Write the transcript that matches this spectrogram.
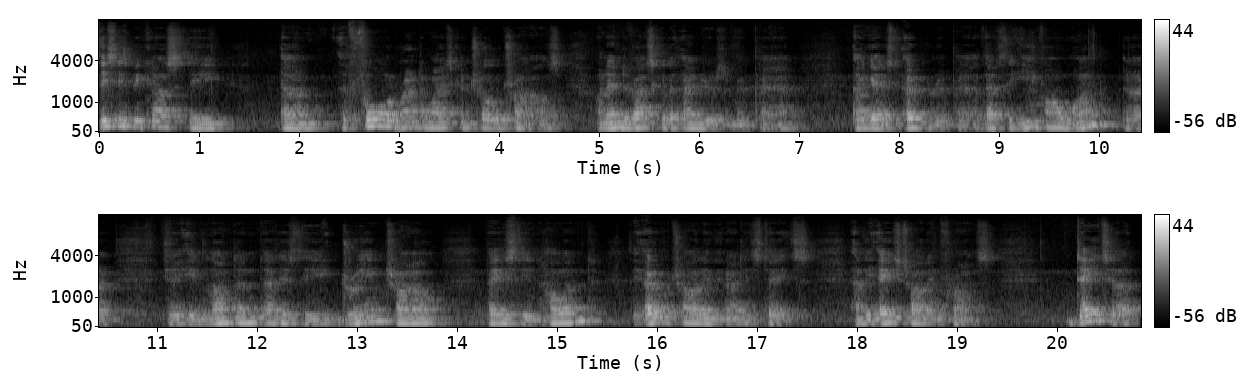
This is because the, um, the four randomized controlled trials on endovascular aneurysm repair against open repair, that's the EVAR 1 uh, in London, that is the DREAM trial based in Holland, the OVER trial in the United States, and the ACE trial in France. Data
